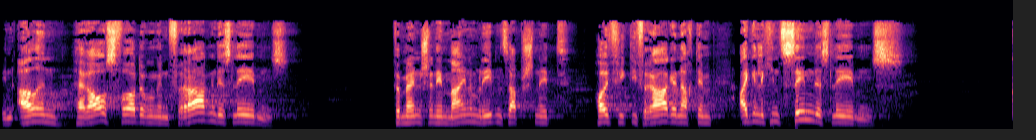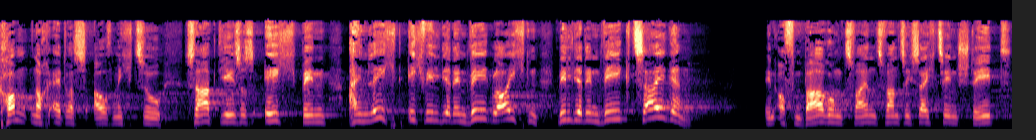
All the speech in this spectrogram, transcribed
in allen Herausforderungen, Fragen des Lebens, für Menschen in meinem Lebensabschnitt häufig die Frage nach dem eigentlichen Sinn des Lebens kommt noch etwas auf mich zu. Sagt Jesus, ich bin ein Licht. Ich will dir den Weg leuchten, will dir den Weg zeigen. In Offenbarung 22, 16 steht,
